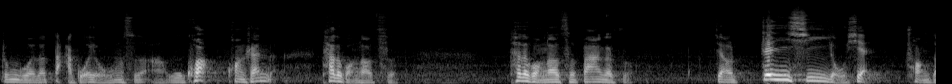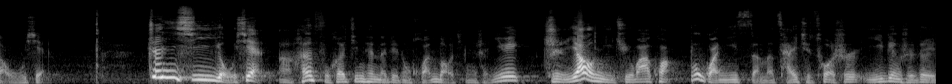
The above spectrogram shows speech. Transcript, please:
中国的大国有公司啊，五矿矿山的，它的广告词，它的广告词八个字，叫珍惜有限，创造无限。珍惜有限啊，很符合今天的这种环保精神。因为只要你去挖矿，不管你怎么采取措施，一定是对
